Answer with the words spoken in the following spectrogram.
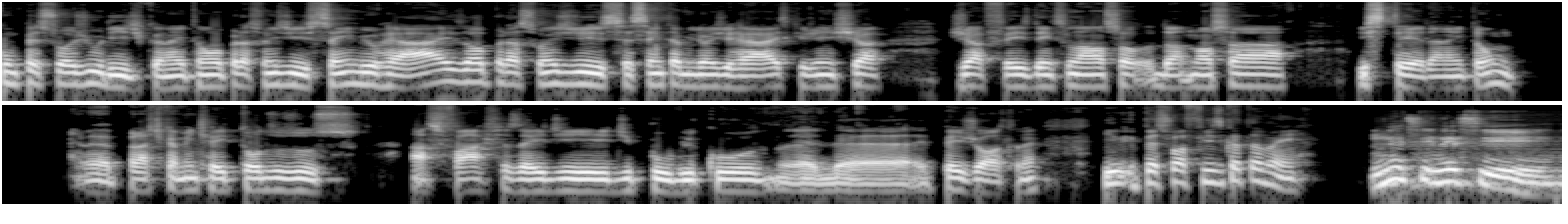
com pessoa jurídica, né? Então operações de 100 mil reais a operações de 60 milhões de reais que a gente já, já fez dentro da nossa, da nossa esteira, né? Então é, praticamente aí todos os as faixas aí de, de público é, PJ, né? E, e pessoa física também. Nesse, nesse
